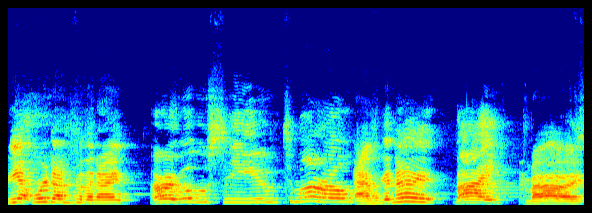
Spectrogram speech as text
Yeah, we're done for the night. All right. Well, we'll see you tomorrow. Have a good night. Bye. Bye.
